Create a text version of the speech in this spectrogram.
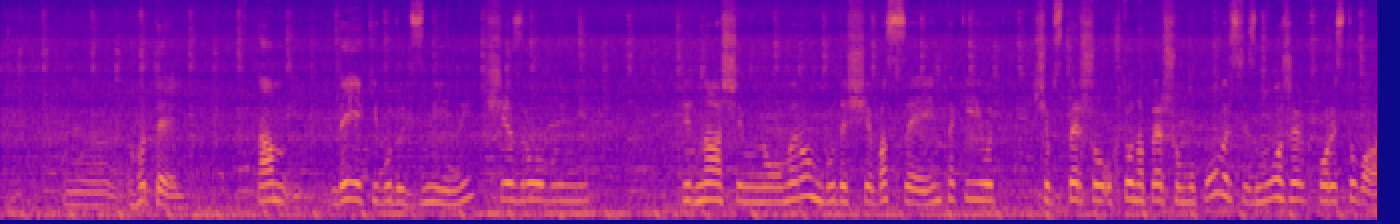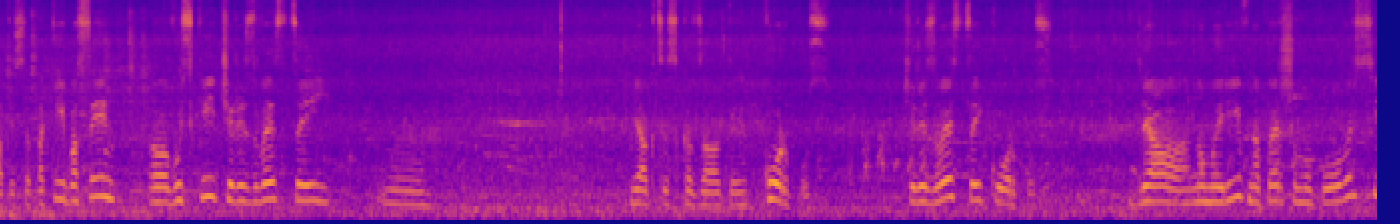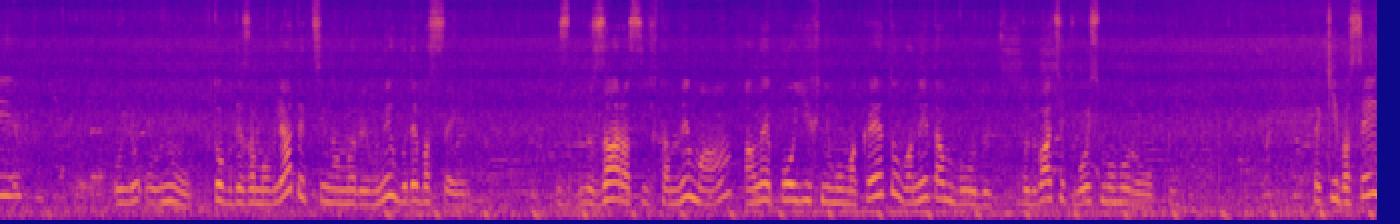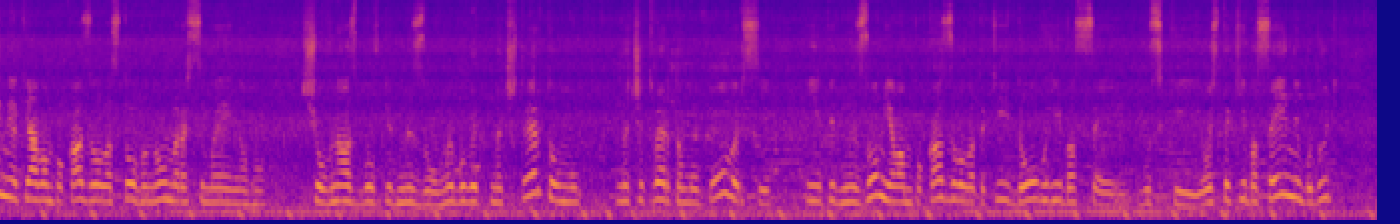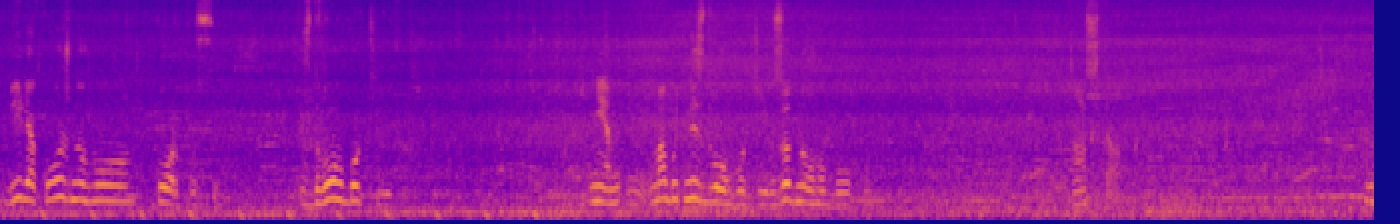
готель. Там деякі будуть зміни ще зроблені. Під нашим номером буде ще басейн такий, от, щоб з першого, хто на першому поверсі зможе користуватися. Такий басейн е, вузький через весь цей, е, як це сказати, корпус. Через весь цей корпус. Для номерів на першому поверсі, ну, хто буде замовляти ці номери, у них буде басейн. Зараз їх там нема, але по їхньому макету вони там будуть до 28-го року. Такі басейни, як я вам показувала з того номера сімейного, що в нас був під низом. Ми були на четвертому, на четвертому поверсі, і під низом я вам показувала такий довгий басейн, вузький. Ось такі басейни будуть біля кожного корпусу з двох боків. Ні, мабуть, не з двох боків, з одного боку. Ось так.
